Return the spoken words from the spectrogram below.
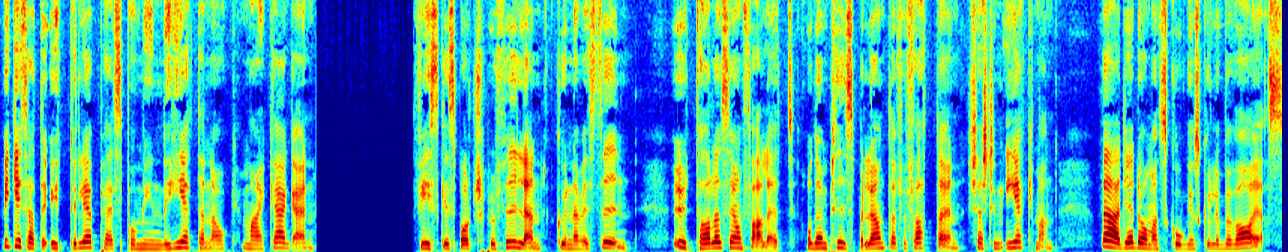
vilket satte ytterligare press på myndigheterna och markägaren. Fiskesportsprofilen Gunnar Westin uttalade sig om fallet och den prisbelönta författaren Kerstin Ekman vädjade om att skogen skulle bevaras.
